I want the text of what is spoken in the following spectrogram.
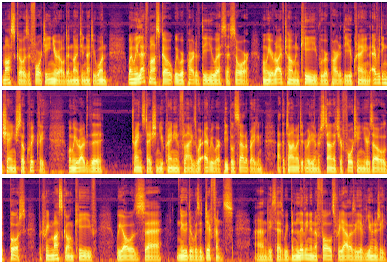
Moscow as a 14 year old in 1991. When we left Moscow, we were part of the USSR. When we arrived home in Kiev, we were part of the Ukraine. Everything changed so quickly. When we arrived at the train station, Ukrainian flags were everywhere, people celebrating. At the time, I didn't really understand it. You're 14 years old, but between Moscow and Kiev, we always uh, knew there was a difference. And he says, We'd been living in a false reality of unity.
